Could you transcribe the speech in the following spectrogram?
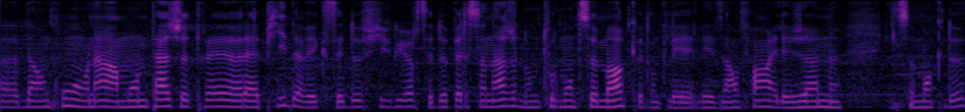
euh, d'un coup, on a un montage très rapide avec ces deux figures, ces deux personnages dont tout le monde se moque. Donc les enfants et les jeunes, ils se moquent d'eux.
